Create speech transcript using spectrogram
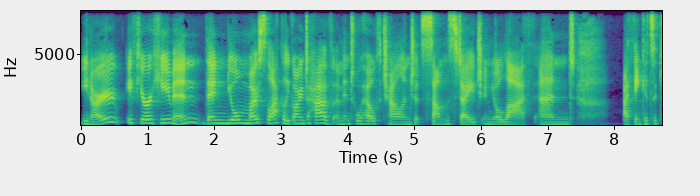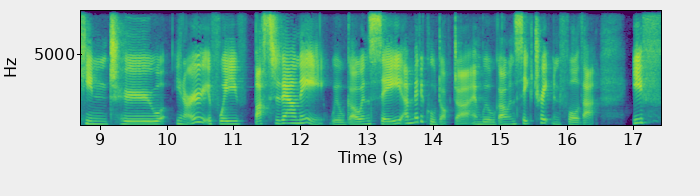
you know, if you're a human, then you're most likely going to have a mental health challenge at some stage in your life. And I think it's akin to, you know, if we've busted our knee, we'll go and see a medical doctor and we'll go and seek treatment for that if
